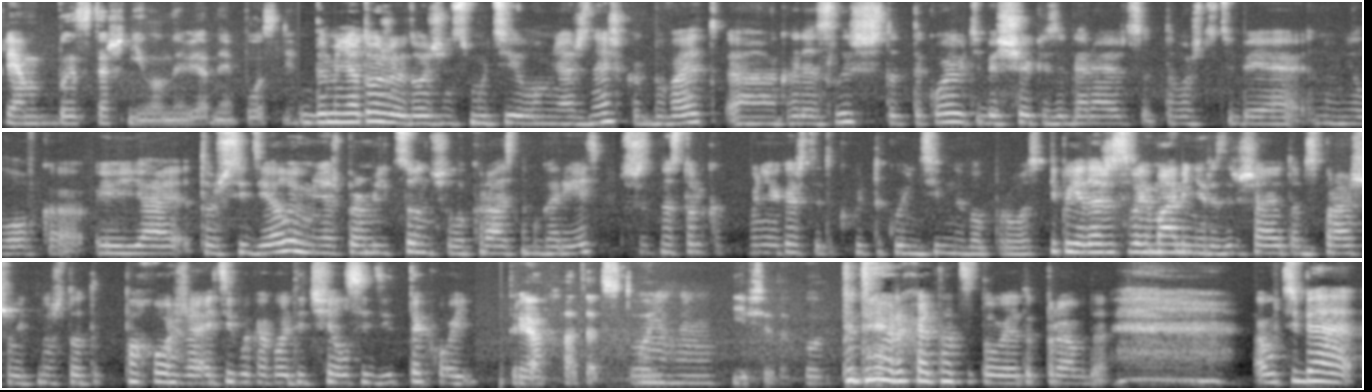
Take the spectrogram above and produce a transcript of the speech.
прям бы стошнило, наверное, после. Да меня тоже это очень смутило. У меня же, знаешь, как бывает, а, когда слышишь что-то такое, у тебя щеки загораются от того, что тебе, ну, неловко. И я тоже сидела, и у меня же прям лицо начало красным гореть. Потому что это настолько, мне кажется, это какой-то такой интимный вопрос. Типа я даже своей маме не разрешаю там спрашивать, ну, что-то похожее. Типа какой-то чел сидит такой. Патриархат отстой. Угу. И все такое. Патриархат отстой, это правда. А у тебя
